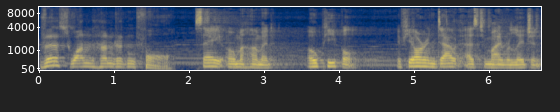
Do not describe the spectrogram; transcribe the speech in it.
verse 104. Say, O Muhammad, O people, if you are in doubt as to my religion,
